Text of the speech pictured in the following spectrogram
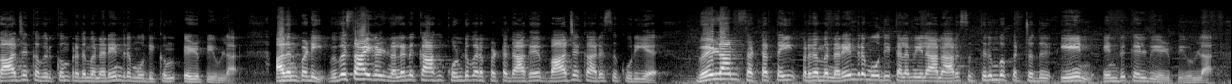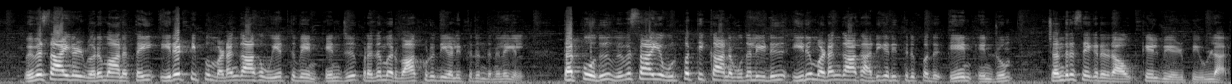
பாஜகவிற்கும் பிரதமர் நரேந்திர மோடிக்கும் எழுப்பியுள்ளார். அதன்படி விவசாயிகள் நலனுக்காக கொண்டுவரப்பட்டதாக பாஜக அரசு கூறிய வேளாண் சட்டத்தை பிரதமர் நரேந்திர மோடி தலைமையிலான அரசு திரும்பப் பெற்றது ஏன் என்று கேள்வி எழுப்பியுள்ளார். விவசாயிகள் வருமானத்தை இரட்டிப்பு மடங்காக உயர்த்துவேன் என்று பிரதமர் வாக்குறுதி அளித்திருந்த நிலையில் தற்போது விவசாய உற்பத்திக்கான முதலீடு இரு மடங்காக அதிகரித்திருப்பது ஏன் என்றும் சந்திரசேகர ராவ் கேள்வி எழுப்பியுள்ளார்.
